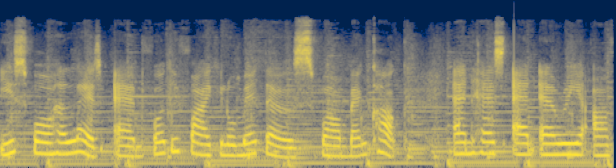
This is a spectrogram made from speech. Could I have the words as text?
is 445 kilometers from Bangkok and has an area of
